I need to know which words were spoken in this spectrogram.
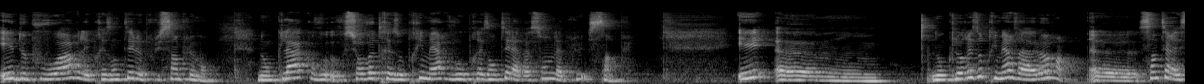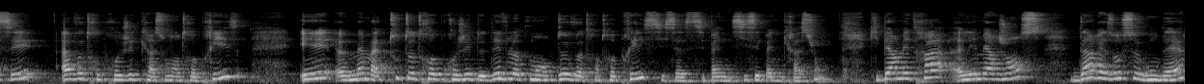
et de pouvoir les présenter le plus simplement. Donc là, sur votre réseau primaire, vous vous présentez la façon la plus simple. Et euh, donc le réseau primaire va alors euh, s'intéresser à votre projet de création d'entreprise et euh, même à tout autre projet de développement de votre entreprise, si ce n'est pas, une création, qui permettra l'émergence d'un réseau secondaire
